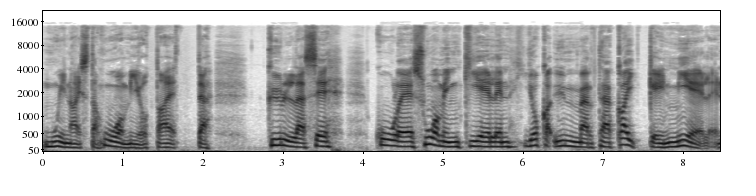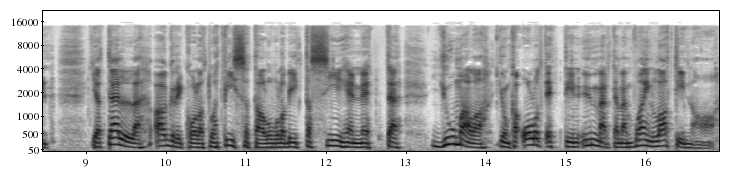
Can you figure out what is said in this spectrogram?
muinaista huomiota, että kyllä se kuulee suomen kielen, joka ymmärtää kaikkein mielen. Ja tällä Agrikola 1500-luvulla viittasi siihen, että Jumala, jonka oletettiin ymmärtävän vain latinaa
